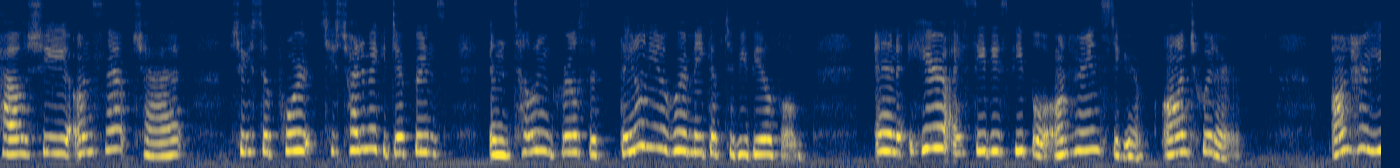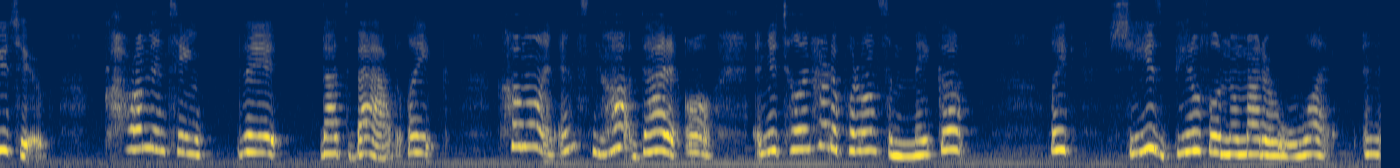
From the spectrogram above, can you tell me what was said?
how she on Snapchat she supports she's trying to make a difference in telling girls that they don't need to wear makeup to be beautiful. And here I see these people on her Instagram, on Twitter, on her YouTube, commenting that that's bad. Like, come on, it's not bad at all. And you're telling her to put on some makeup? Like, she is beautiful no matter what. And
